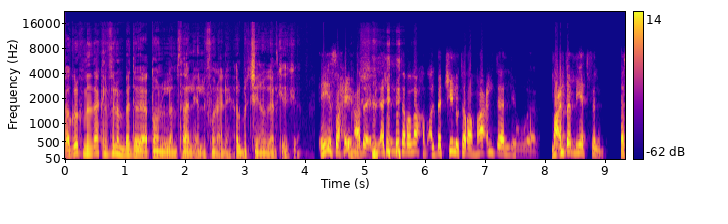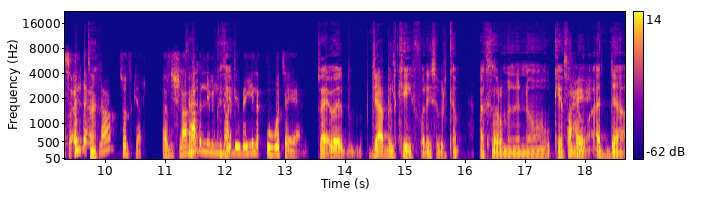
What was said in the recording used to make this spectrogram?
أقول لك من ذاك الفيلم بدأوا يعطون الأمثال يألفون عليه. الباتشينو قال كذا كذا. اي صحيح. هذا من الأشياء اللي ترى لاحظ. الباتشينو ترى ما عنده اللي هو ما عنده 100 فيلم بس عنده أفلام تذكر. فهمت شلون؟ هذا اللي من النوع اللي يبين لك قوته يعني. صحيح. جاب الكيف وليس بالكم أكثر من إنه كيف صحيح. انه ادى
